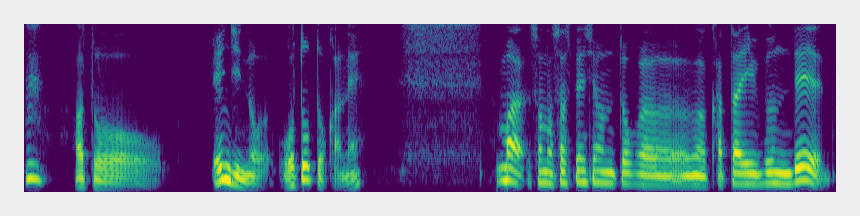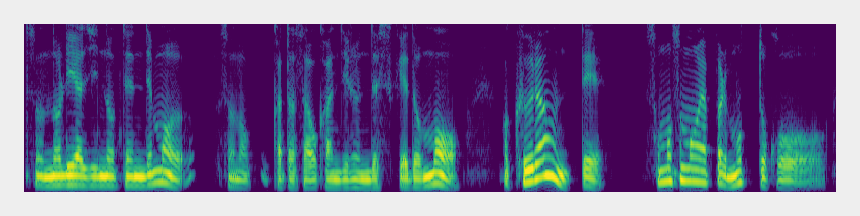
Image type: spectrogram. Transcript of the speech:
うん。あとエンジンの音とかねまあそのサスペンションとかが硬い分でその乗り味の点でもその硬さを感じるんですけども、まあクラウンってそもそもやっぱりもっとこう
